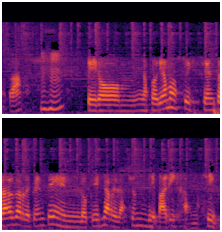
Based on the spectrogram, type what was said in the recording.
¿verdad? Pero mm, nos podríamos eh, centrar de repente en lo que es la relación de pareja en sí.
